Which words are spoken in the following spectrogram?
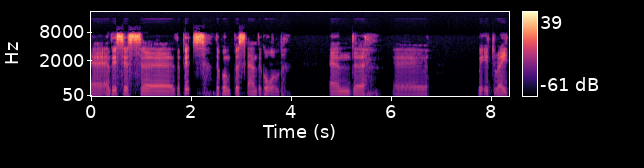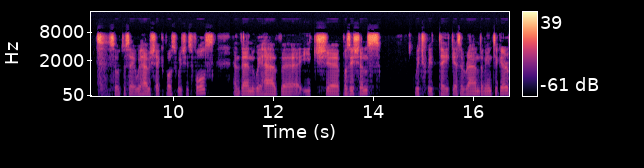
Uh, and this is the pits, the wumpus, and the gold. And we iterate, so to say. We have a checkpost which is false, and then we have uh, each uh, positions which we take as a random integer,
